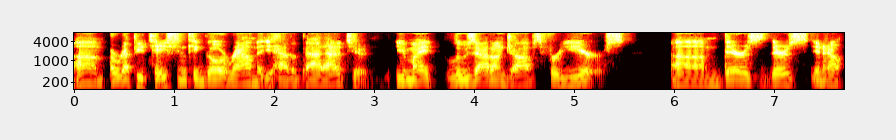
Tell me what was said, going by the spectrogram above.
um, a reputation can go around that you have a bad attitude. You might lose out on jobs for years. Um, there's there's you know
